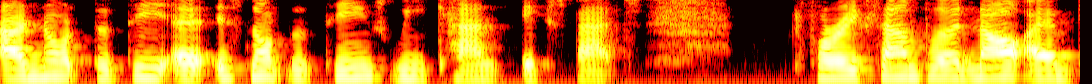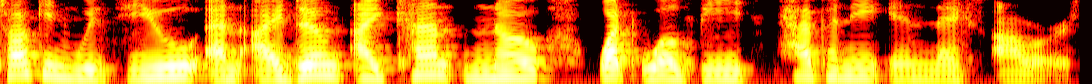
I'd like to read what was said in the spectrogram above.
are not the th- uh, is not the things we can expect. For example now i am talking with you and i don't i can't know what will be happening in next hours.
